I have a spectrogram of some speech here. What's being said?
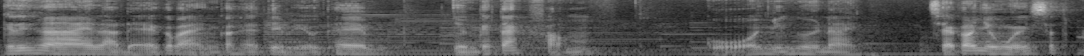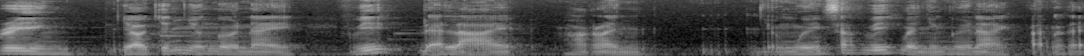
Cái thứ hai là để các bạn có thể tìm hiểu thêm những cái tác phẩm của những người này. Sẽ có những quyển sách riêng do chính những người này viết để lại hoặc là những quyển sách viết về những người này, bạn có thể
